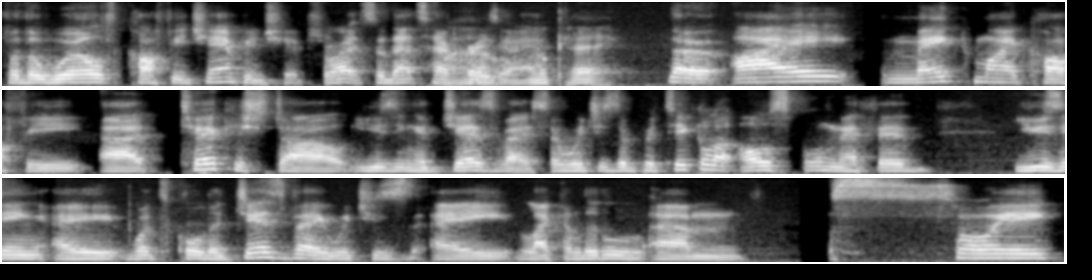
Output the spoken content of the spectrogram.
for the World Coffee Championships. Right, so that's how wow. crazy I am. Okay. So I make my coffee uh, Turkish style using a jezve, so which is a particular old school method using a what's called a jezve, which is a like a little um, soy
